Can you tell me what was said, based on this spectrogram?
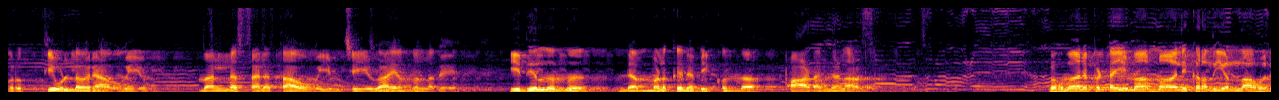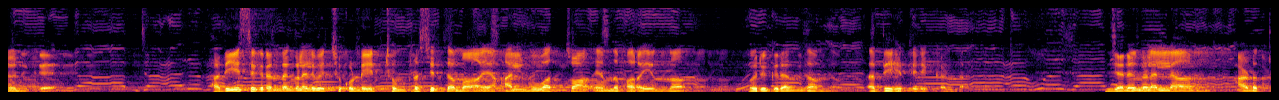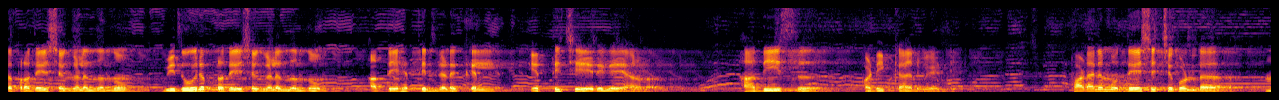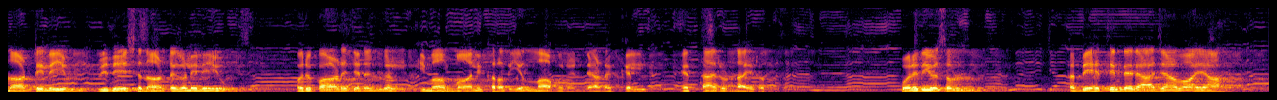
വൃത്തിയുള്ളവരാവുകയും നല്ല സ്ഥലത്താവുകയും ചെയ്യുക എന്നുള്ളത് ഇതിൽ നിന്ന് നമ്മൾക്ക് ലഭിക്കുന്ന പാഠങ്ങളാണ്. ബഹുമാനപ്പെട്ട ഇമാം മാലിക് റലിയല്ലാഹുനുക്ക് ഹദീസ് ഗ്രന്ഥങ്ങളിൽ വെച്ചുകൊണ്ട് ഏറ്റവും പ്രസിദ്ധമായ അൽ മുവത്വ എന്ന് പറയുന്ന ഒരു ഗ്രന്ഥം അദ്ദേഹത്തിനൊക്കെയുണ്ട് ജനങ്ങളെല്ലാം അടുത്ത പ്രദേശങ്ങളിൽ നിന്നും വിദൂര പ്രദേശങ്ങളിൽ നിന്നും അദ്ദേഹത്തിന്റെ അടുക്കൽ എത്തിച്ചേരുകയാണ് ഹദീസ് പഠിക്കാൻ വേണ്ടി. പഠനം ഉദ്ദേശിച്ചുകൊണ്ട് നാട്ടിലെയും വിദേശ നാട്ടുകളിലെയും ഒരുപാട് ജനങ്ങൾ ഇമാം മാലിക് റതിയല്ലാഹുവിന്റെ അടുക്കൽ എത്താറുണ്ടായിരുന്നു. ഒരു ദിവസം അദ്ദേഹത്തിന്റെ രാജാവായ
